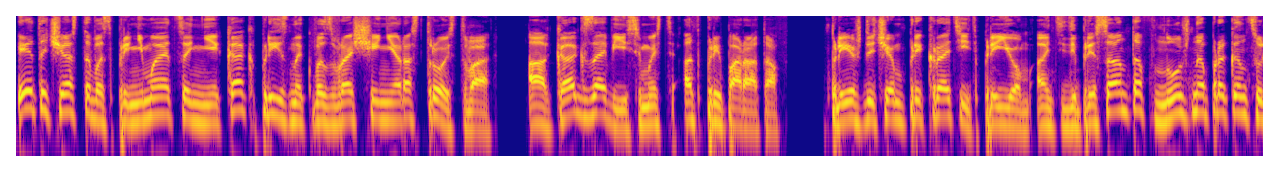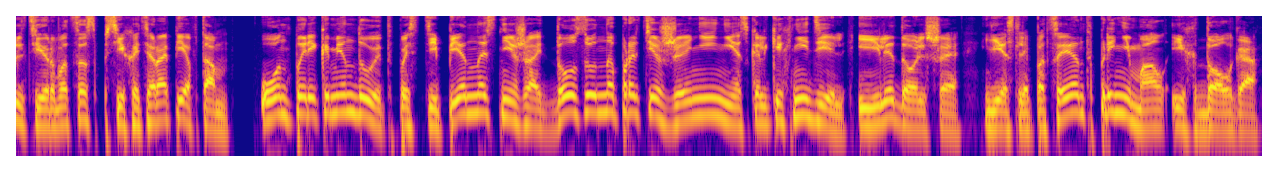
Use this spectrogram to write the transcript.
Это часто воспринимается не как признак возвращения расстройства, а как зависимость от препаратов. Прежде чем прекратить прием антидепрессантов, нужно проконсультироваться с психотерапевтом. Он порекомендует постепенно снижать дозу на протяжении нескольких недель или дольше, если пациент принимал их долго.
